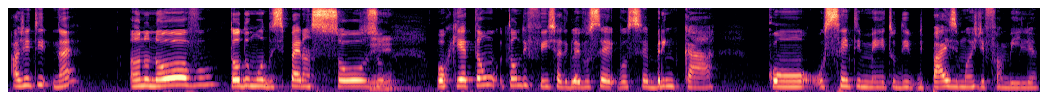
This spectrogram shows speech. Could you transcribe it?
a gente, né? Ano novo, todo mundo esperançoso. Sim. Porque é tão, tão difícil, Edgley, você, você brincar com o sentimento de, de pais e mães de família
